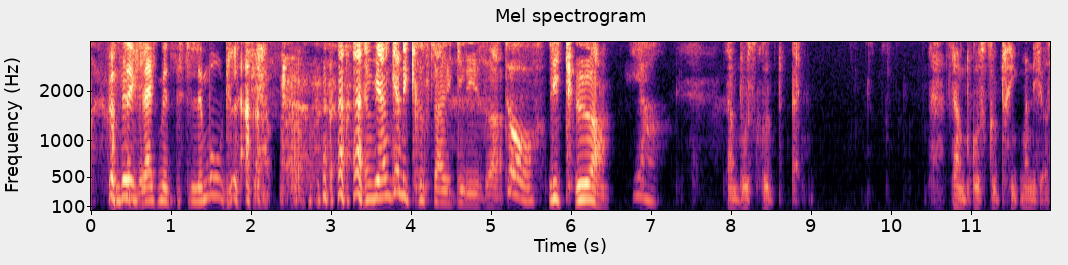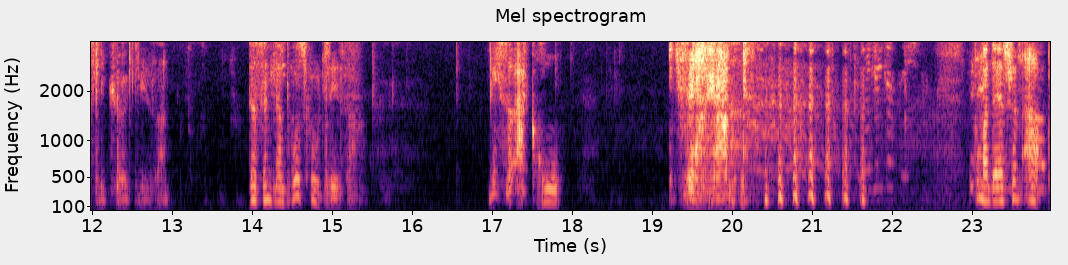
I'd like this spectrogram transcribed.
Kommt sie gleich mit Limo-Glas. Wir haben keine Kristallgläser. Doch. Likör. Ja. Lambrusco, äh, Lambrusco trinkt man nicht aus Likörgläsern. Das sind Lambrusco-Gläser. Nicht so aggro. Ich will ran. Guck mal, der ist schon ab.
